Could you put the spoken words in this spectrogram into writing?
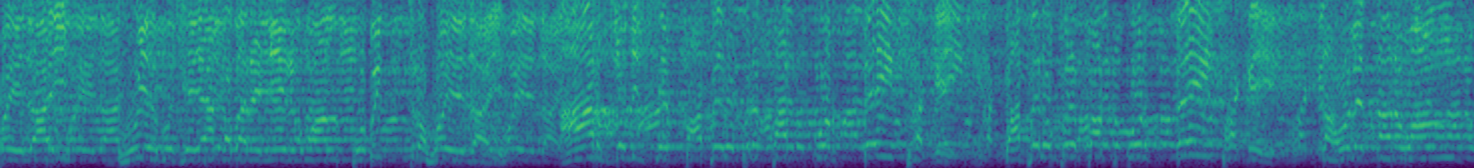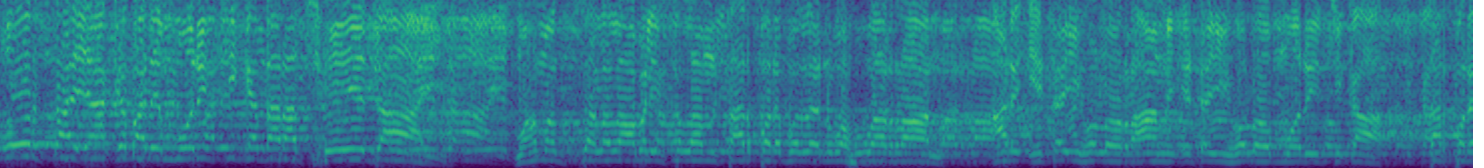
হয়ে যায়, ধুয়ে বুঝে একেবারে নির্মল, পবিত্র হয়ে যায়। আর যদি সে পাপের উপরে পাপ করতেই থাকে, পাপের উপরে পাপ করতেই থাকে, তাহলে তার অন্তরটা একেবারে মরিচিকা দ্বারা ছেয়ে যায়। মোহাম্মদ সাল্লাহ আলি সাল্লাম তারপরে বললেন ওয়াহুয়ার রান। আর এটাই হলো রান, এটাই হলো মরিচিকা। তারপরে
